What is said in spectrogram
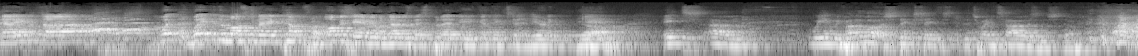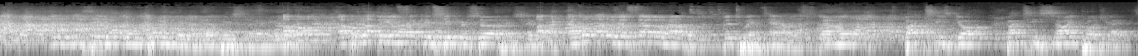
name. Uh, where, where did the Mosque name come from? Obviously everyone knows this, but it'd be a good thing to hear it again. Yeah. It's um, we we've had a lot of sticks since the Twin Towers and stuff. you didn't see that one coming with it, obviously. I mean, I thought- I thought not the American Secret Service. I, I thought that was a solo album, The Twin Towers. Well, Banksy's got Banksy's side project,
